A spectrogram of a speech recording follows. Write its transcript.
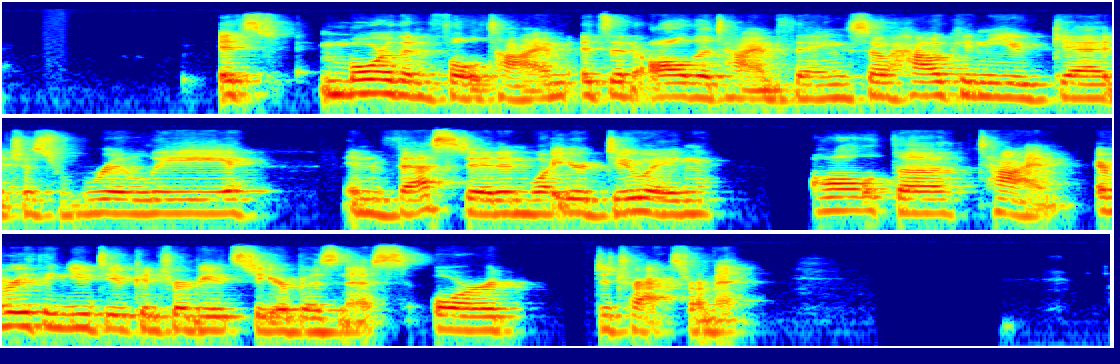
it's more than full time it's an all the time thing. So how can you get just really invested in what you're doing all the time. Everything you do contributes to your business or detracts from it.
